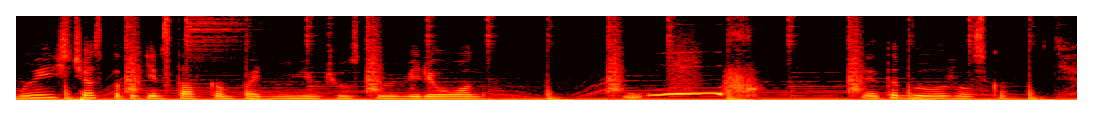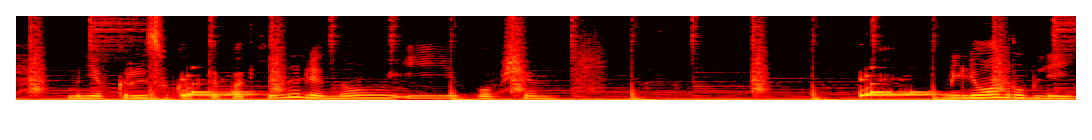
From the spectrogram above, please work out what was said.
Мы сейчас по таким ставкам поднимем, чувствую, миллион. Уф! Это было жестко. Мне в крысу как-то подкинули, ну и, в общем, миллион рублей.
